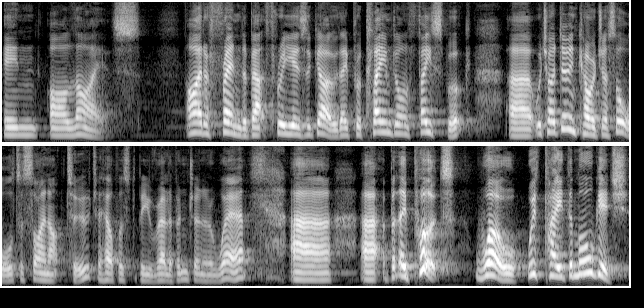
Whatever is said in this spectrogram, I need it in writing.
in our lives. I had a friend about three years ago. They proclaimed on Facebook, uh, which I do encourage us all to sign up to to help us to be relevant and aware. Uh, uh, but they put, Whoa, we've paid the mortgage.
